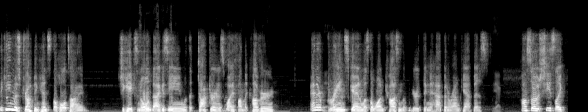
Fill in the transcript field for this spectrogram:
The game was dropping hints the whole time. She keeps an old magazine with a doctor and his wife on the cover, and her brain scan was the one causing the weird thing to happen around campus. Also, she's like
